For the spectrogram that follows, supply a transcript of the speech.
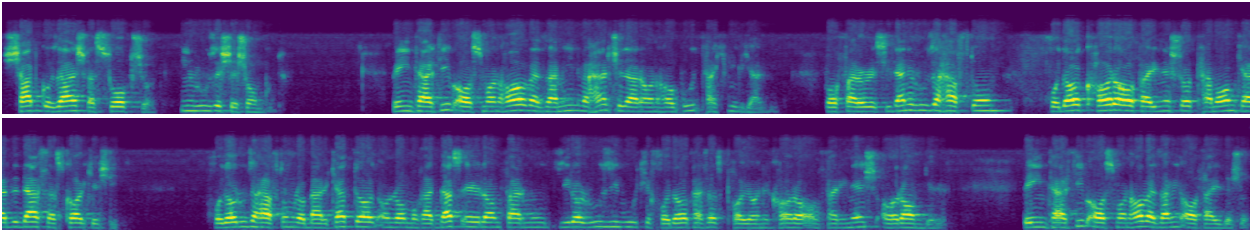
شب گذشت و صبح شد. این روز ششم بود. به این ترتیب آسمان ها و زمین و هر چه در آنها بود تکمیل گردید. با فرارسیدن روز هفتم خدا کار آفرینش را تمام کرده دست از کار کشید. خدا روز هفتم را برکت داد آن را مقدس اعلام فرمود. زیرا روزی بود که خدا پس از پایان کار آفرینش آرام گرفت. به این ترتیب آسمان ها و زمین آفریده شد.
